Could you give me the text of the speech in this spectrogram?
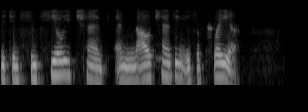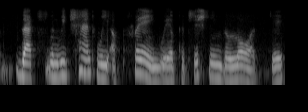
We can sincerely chant, and in our chanting is a prayer. That's when we chant, we are praying, we are petitioning the Lord, okay?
